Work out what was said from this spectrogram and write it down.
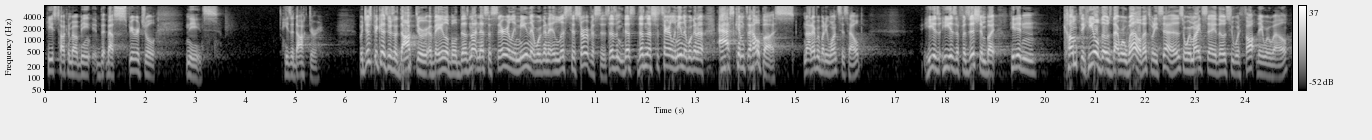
he's talking about being about spiritual needs. He's a doctor. But just because there's a doctor available does not necessarily mean that we're going to enlist his services. Doesn't, doesn't necessarily mean that we're going to ask him to help us. Not everybody wants his help. He is, he is a physician, but he didn't come to heal those that were well. That's what he says. Or we might say those who were thought they were well.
